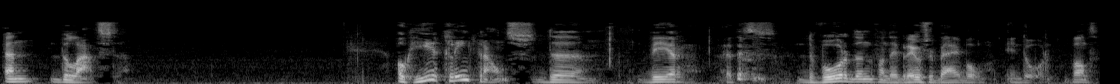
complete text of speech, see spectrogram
en de laatste. Ook hier klinkt trouwens de, weer het, de woorden van de Hebreeuwse Bijbel in door. Want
